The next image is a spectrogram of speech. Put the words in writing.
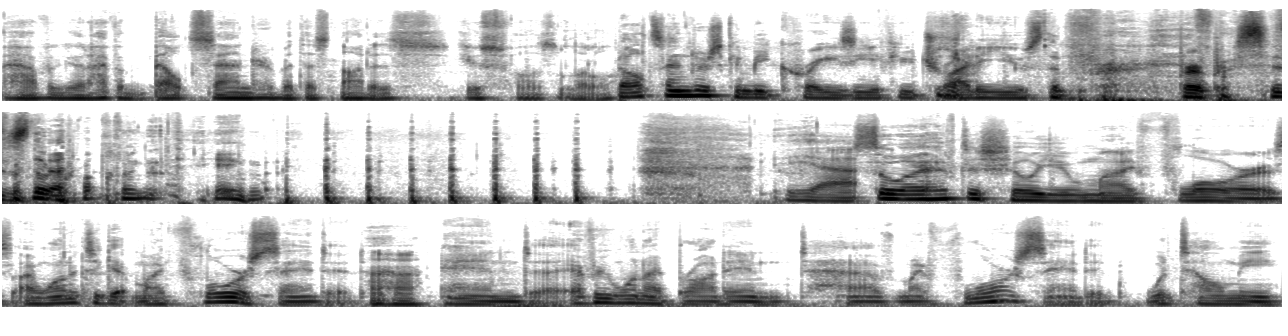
have a good. I have a belt sander, but that's not as useful as a little. Belt sanders can be crazy if you try to use them for purposes the that wrong thing. yeah. So I have to show you my floors. I wanted to get my floor sanded, Uh-huh. and uh, everyone I brought in to have my floor sanded would tell me,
